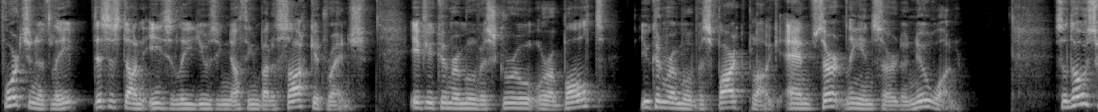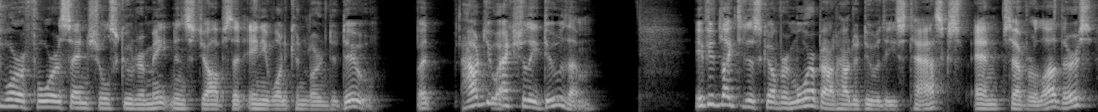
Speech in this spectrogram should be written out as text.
Fortunately, this is done easily using nothing but a socket wrench. If you can remove a screw or a bolt, you can remove a spark plug and certainly insert a new one. So those were four essential scooter maintenance jobs that anyone can learn to do. But how do you actually do them? If you'd like to discover more about how to do these tasks and several others,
